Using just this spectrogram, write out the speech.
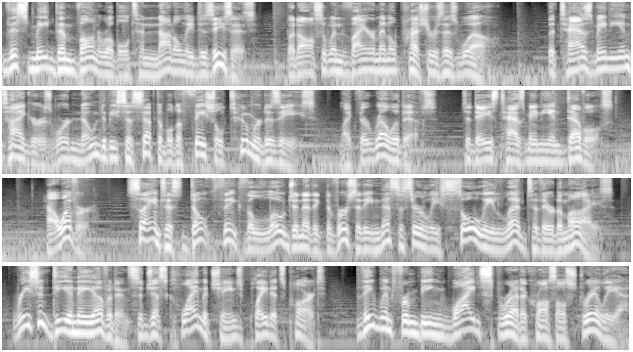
This made them vulnerable to not only diseases, but also environmental pressures as well. The Tasmanian tigers were known to be susceptible to facial tumor disease, like their relatives, today's Tasmanian devils. However, scientists don't think the low genetic diversity necessarily solely led to their demise. Recent DNA evidence suggests climate change played its part. They went from being widespread across Australia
